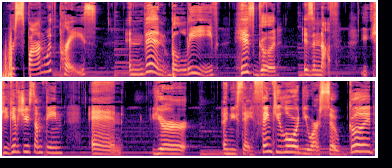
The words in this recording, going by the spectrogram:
respond with praise, and then believe his good is enough. He gives you something and you're and you say, "Thank you, Lord, you are so good."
